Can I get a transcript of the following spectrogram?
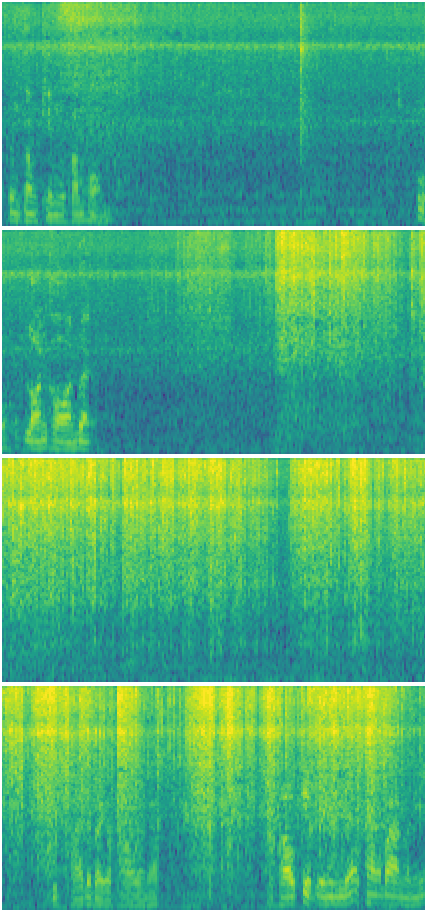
เพิ่มความเค็มกับความหอม โอ้ ร้อนคอเพื่อน ท้ายด้วยใบกะเพราเลยนะครับกะเพราเก็บเองดีแล้วข้างบ้านวันนี้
